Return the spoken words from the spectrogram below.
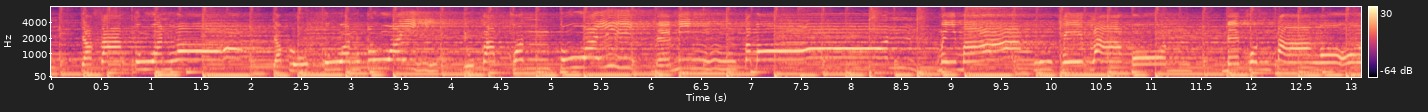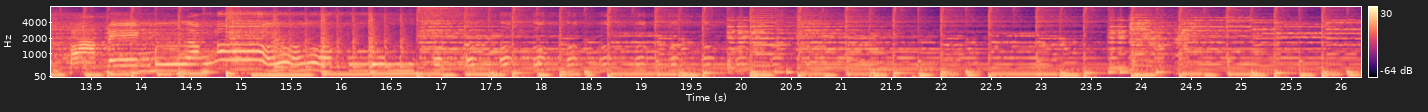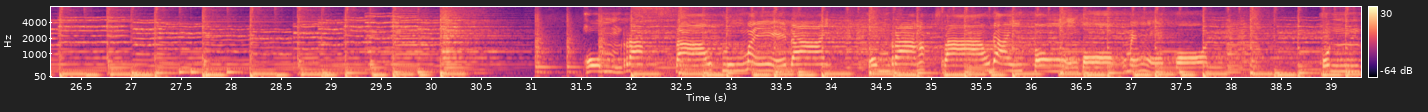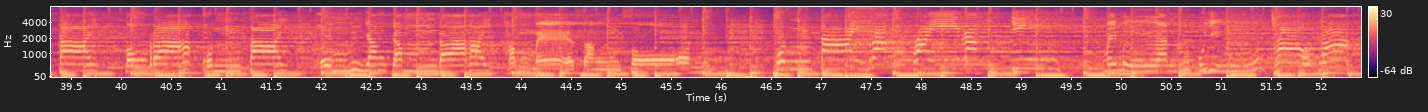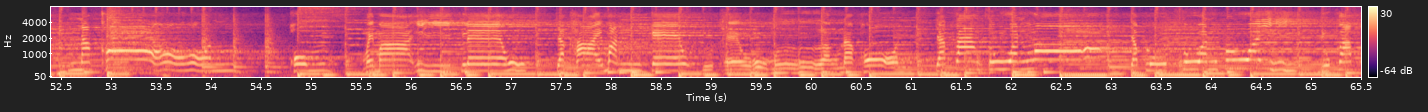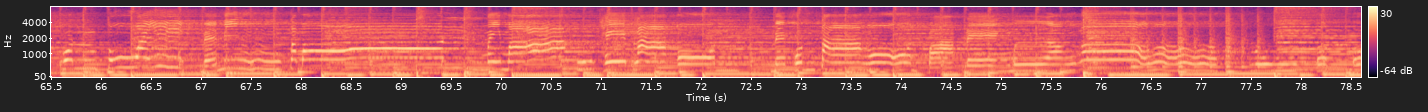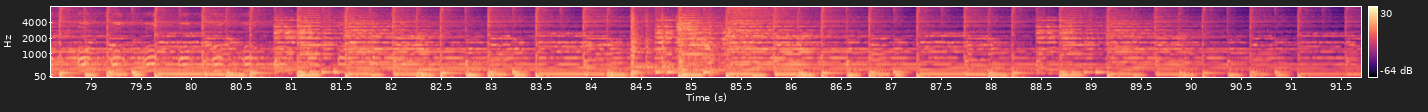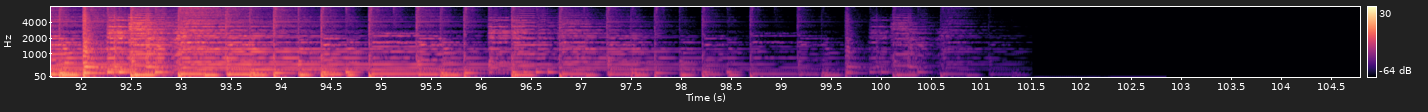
รักสาวกรุงไม่ได้ ผมรักสาวได้ต้องบอกแม่ก่อน คนตายต้องรักคนตาย ผมยังจำได้คำแม่สั่งสอน คนตายรักใครรักจริง ไม่เหมือนผู้หญิงชาวพระนคร ผมไม่มาอีกแล้ว จะขายมันแก้วอยู่แถวเมืองนครจะสร้าง ปลูกสวนกล้วย อยู่กับคน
